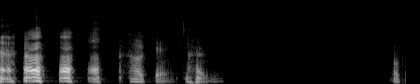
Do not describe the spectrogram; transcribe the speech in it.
ఓకే. ఒక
